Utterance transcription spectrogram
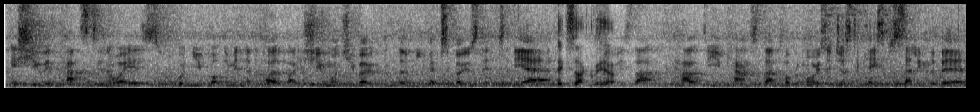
The issue with casks in a way is when you've got them in the pub, I assume once you've opened them, you've exposed it to the air. Exactly, So yeah. is that how do you counter that problem, or is it just a case of selling the beer?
